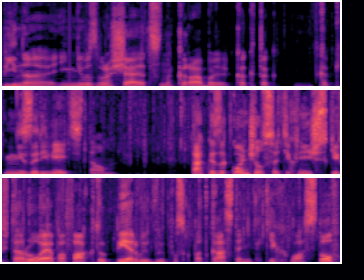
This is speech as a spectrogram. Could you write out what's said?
Пина и не возвращается на корабль. Как-то, как не зареветь там. Так и закончился технический второй, а по факту первый выпуск подкаста «Никаких хвостов».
